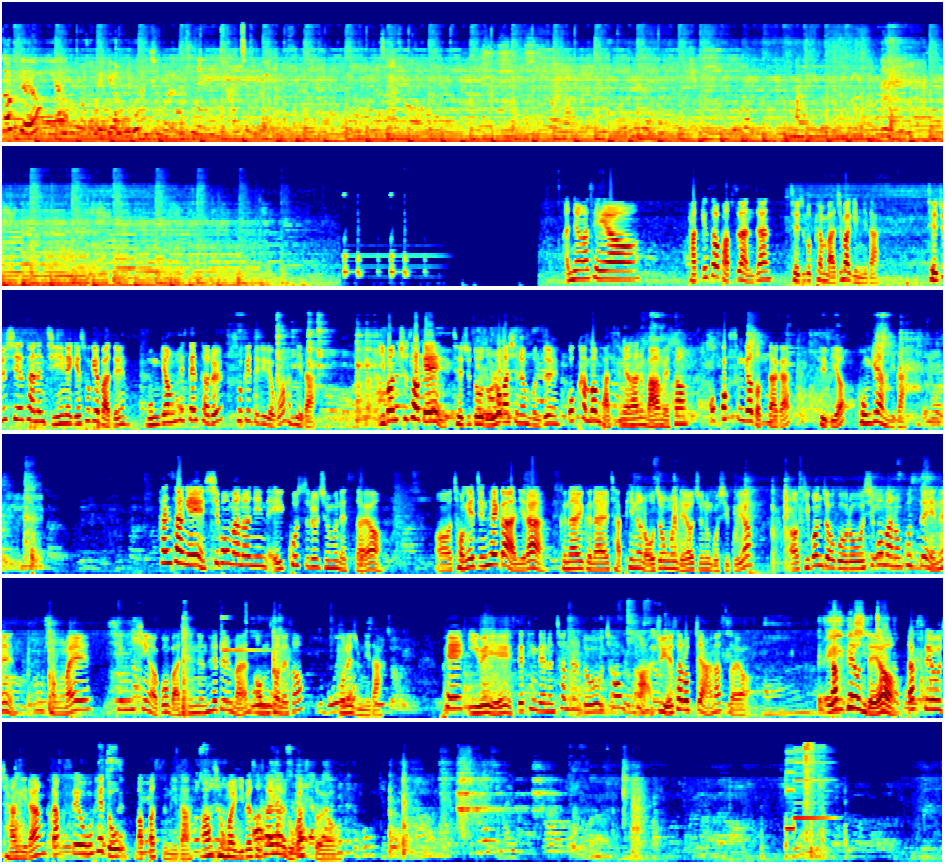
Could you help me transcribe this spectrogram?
서비스예요? 안녕하세요. 밖에서 밥술 한잔 제주도 편 마지막입니다. 제주시에 사는 지인에게 소개받은 문경 회센터를 소개드리려고 합니다. 이번 추석에 제주도 놀러 가시는 분들 꼭 한번 봤으면 하는 마음에서 꼭꼭 숨겨뒀다가 드디어 공개합니다. 한 상에 15만 원인 A 코스를 주문했어요. 어, 정해진 회가 아니라 그날 그날 잡히는 어종을 내어주는 곳이고요. 어, 기본적으로 15만원 코스에는 정말 싱싱하고 맛있는 회들만 엄선해서 보내줍니다. 회 이외에 세팅되는 찬들도 처음부터 아주 예사롭지 않았어요. 딱새우인데요. 딱새우 장이랑 딱새우 회도 맛봤습니다. 아 정말 입에서 살살 녹았어요.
